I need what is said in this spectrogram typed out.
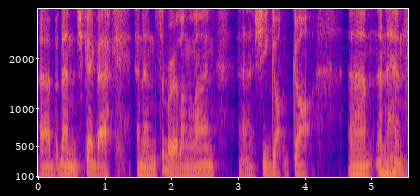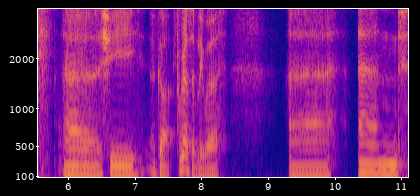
Uh, but then she came back, and then somewhere along the line, uh, she got got, um, and then uh, she got progressively worse. Uh, and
